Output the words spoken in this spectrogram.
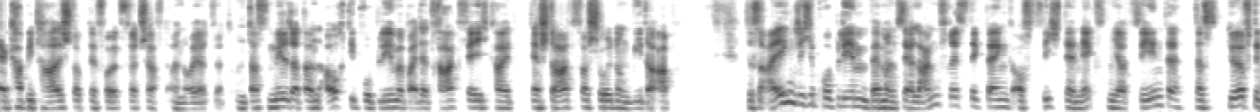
der Kapitalstock der Volkswirtschaft erneuert wird. Und das mildert dann auch die Probleme bei der Tragfähigkeit der Staatsverschuldung wieder ab. Das eigentliche Problem, wenn man sehr langfristig denkt, auf Sicht der nächsten Jahrzehnte, das dürfte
